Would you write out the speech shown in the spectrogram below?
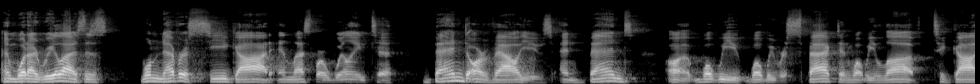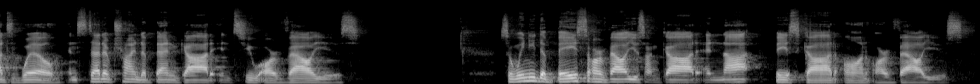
And what I realized is we'll never see God unless we're willing to bend our values and bend uh, what we what we respect and what we love to God's will instead of trying to bend God into our values. So we need to base our values on God and not base God on our values.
